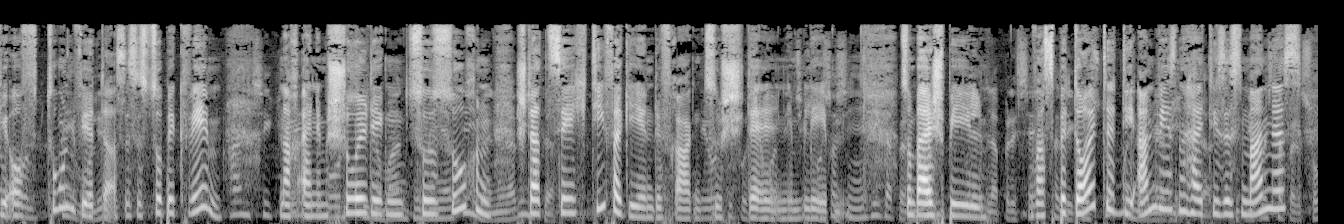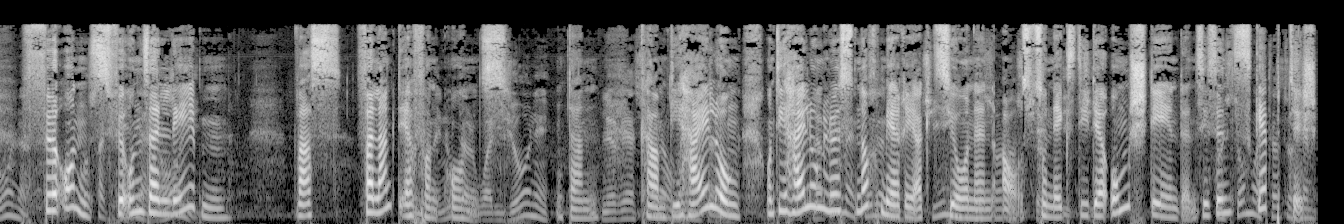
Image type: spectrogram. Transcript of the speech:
Wie oft tun wir das? Es ist so bequem, nach einem Schuldigen zu suchen, statt sich tiefergehende Fragen zu stellen im Leben. Zum Beispiel, was bedeutet die Anwesenheit dieses Mannes für uns, für unser? Leben? Was verlangt er von uns? Und dann kam die. Heilung und die Heilung löst noch mehr Reaktionen aus. Zunächst die der Umstehenden. Sie sind skeptisch.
